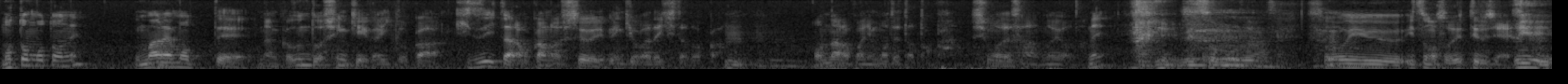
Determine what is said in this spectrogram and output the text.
もともとね生まれ持ってなんか運動神経がいいとか気づいたら他の人より勉強ができたとか、うんうん女の子にモテたとか下出さんのようなね。別にございません。そういういつもそう言ってるじゃないですい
